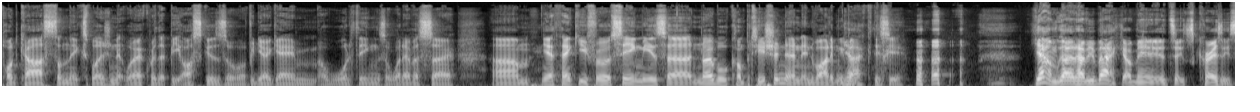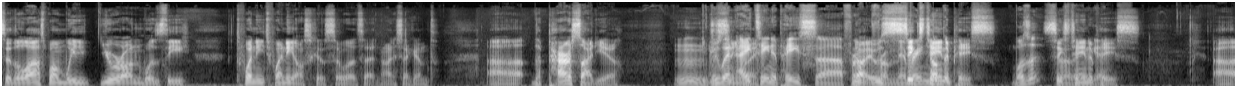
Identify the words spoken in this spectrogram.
podcasts on the Explosion Network, whether it be Oscars or video game award things or whatever. So um, yeah, thank you for seeing me as a noble competition and inviting me Yeah. back this year. Yeah, I'm glad to have you back. I mean, it's it's crazy. So the last one we you were on was the 2020 Oscars. So what's that? 92nd. Uh, the Parasite year. Mm, we went 18 apiece uh, from, No, it was memory. 16 the- apiece. Was it? 16 Oh, there you go. apiece. Uh,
